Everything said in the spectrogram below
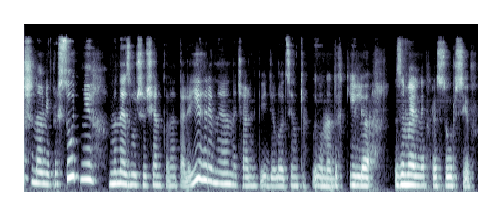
шановні присутні. Мене звуть Шевченко Наталя Ігорівна, начальник відділу оцінки впливу на довкілля земельних ресурсів,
